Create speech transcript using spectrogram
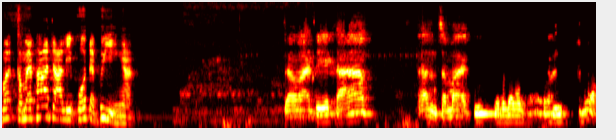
ว่าทำไมพระอาจารย์รีโพสต์แต่ผู้หญิงอะสวัสดีครับ ท่านสมาชิกชมรมคนชอบ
